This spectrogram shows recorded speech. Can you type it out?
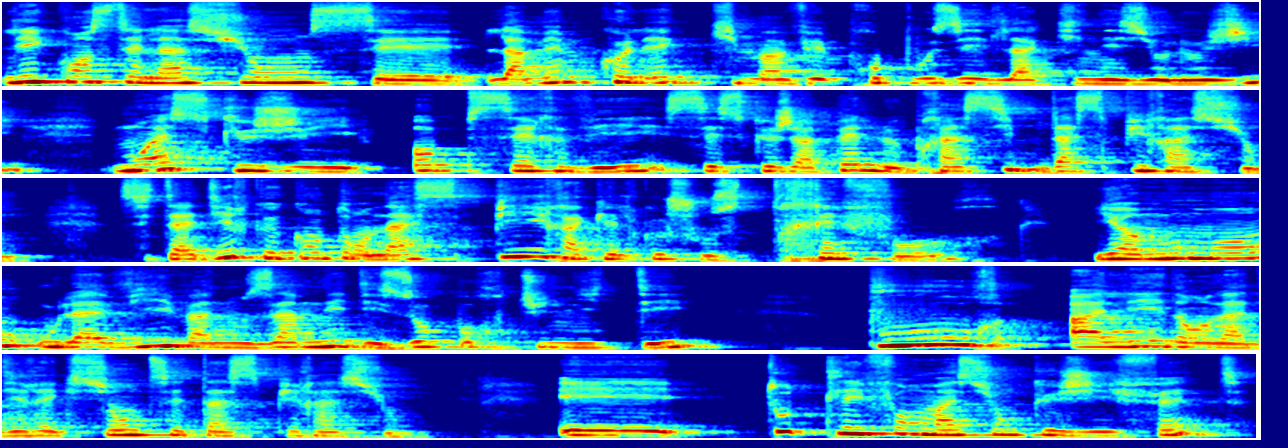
Les constellations, c'est la même collègue qui m'avait proposé de la kinésiologie. Moi, ce que j'ai observé, c'est ce que j'appelle le principe d'aspiration. C'est-à-dire que quand on aspire à quelque chose très fort, il y a un moment où la vie va nous amener des opportunités pour aller dans la direction de cette aspiration. Et toutes les formations que j'ai faites,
